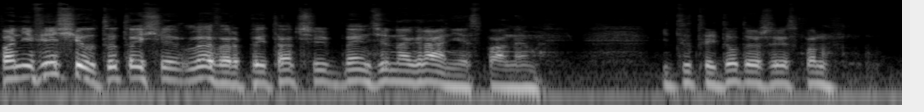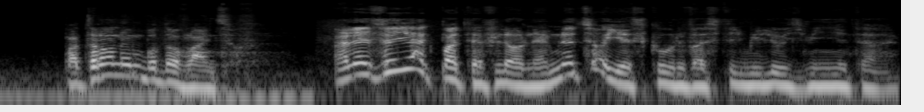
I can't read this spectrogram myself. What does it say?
Panie Wiesiu, tutaj się Lewer pyta, czy będzie nagranie z panem. I tutaj doda, że jest pan patronem budowlańców. Ale że jak pateflonem? No co jest kurwa z tymi ludźmi nie tak?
